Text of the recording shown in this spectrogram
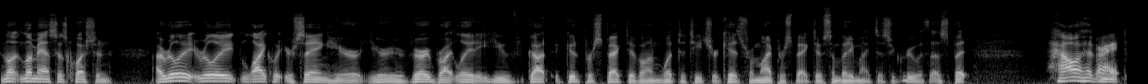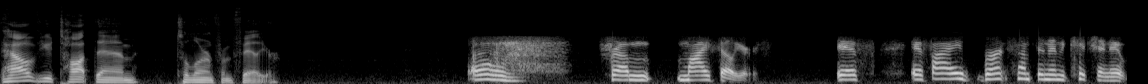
let, let me ask this question. I really, really like what you're saying here. You're, you're a very bright lady. You've got a good perspective on what to teach your kids. From my perspective, somebody might disagree with us, but how have Right. you how have you taught them to learn from failure? uh, from my failures. If if I burnt something in the kitchen, it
